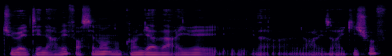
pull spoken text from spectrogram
tu vas être énervé forcément. Donc quand le gars va arriver, il va avoir les oreilles qui chauffent.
